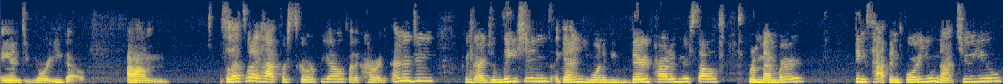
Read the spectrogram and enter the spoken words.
and your ego. Um, so that's what I have for Scorpio for the current energy. Congratulations. Again, you want to be very proud of yourself. Remember, things happen for you, not to you.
